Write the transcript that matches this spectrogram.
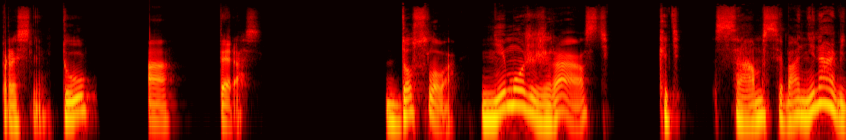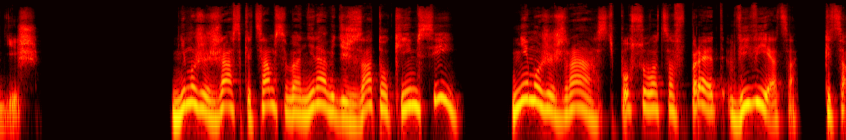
Presne tu a teraz. Doslova, nemôžeš rásť, keď sám seba nenávidíš. Nemôžeš rásť, keď sám seba nenávidíš za to, kým si. Nemôžeš rásť, posúvať sa vpred, vyvíjať sa, keď sa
